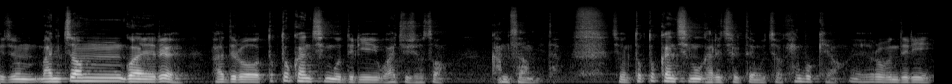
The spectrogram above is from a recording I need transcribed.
요즘 만점 과외를 받으러 똑똑한 친구들이 와주셔서 감사합니다. 저는 똑똑한 친구 가르칠 때 무척 행복해요. 예, 여러분들이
